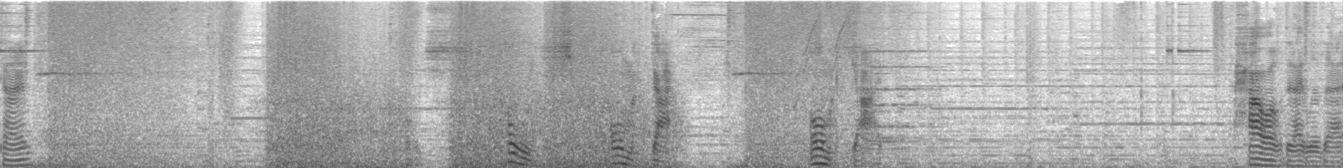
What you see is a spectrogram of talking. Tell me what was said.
time. Holy shit. Holy shit. Oh my god. Oh my god. How did I live that?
